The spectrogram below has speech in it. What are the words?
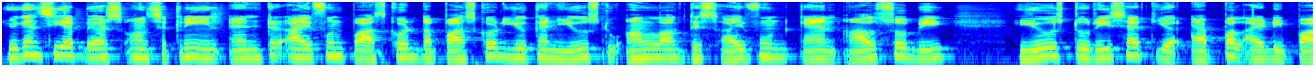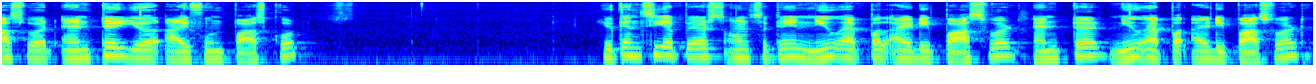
You can see appears on screen. Enter iphone passcode. The passcode you can use to unlock this iphone can also be used to reset your apple id password. Enter your iphone passcode you can see appears on screen new apple id password. Enter new apple id password.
